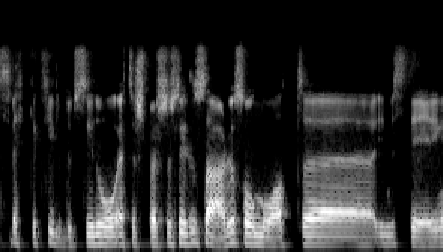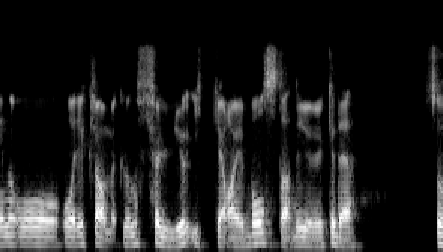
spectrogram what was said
svekket tilbudsside og etterspørselsside, så er det jo sånn nå at uh, investeringene og, og reklamekronene følger jo ikke eyeballs. Da. Det gjør jo ikke det. Så,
